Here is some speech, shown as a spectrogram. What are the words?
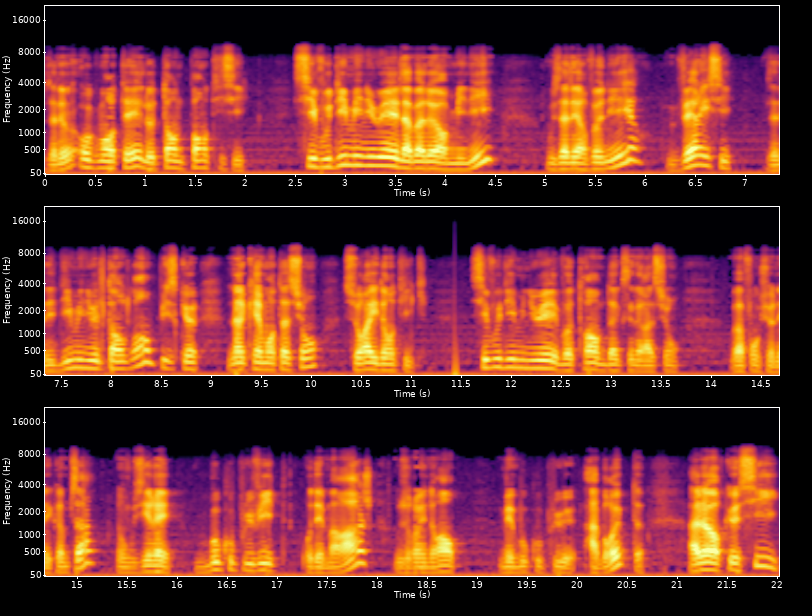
Vous allez augmenter le temps de pente ici. Si vous diminuez la valeur mini, vous allez revenir vers ici. Vous allez diminuer le temps de rampe puisque l'incrémentation sera identique. Si vous diminuez votre rampe d'accélération, va fonctionner comme ça. Donc vous irez beaucoup plus vite au démarrage, vous aurez une rampe mais beaucoup plus abrupte. Alors que si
